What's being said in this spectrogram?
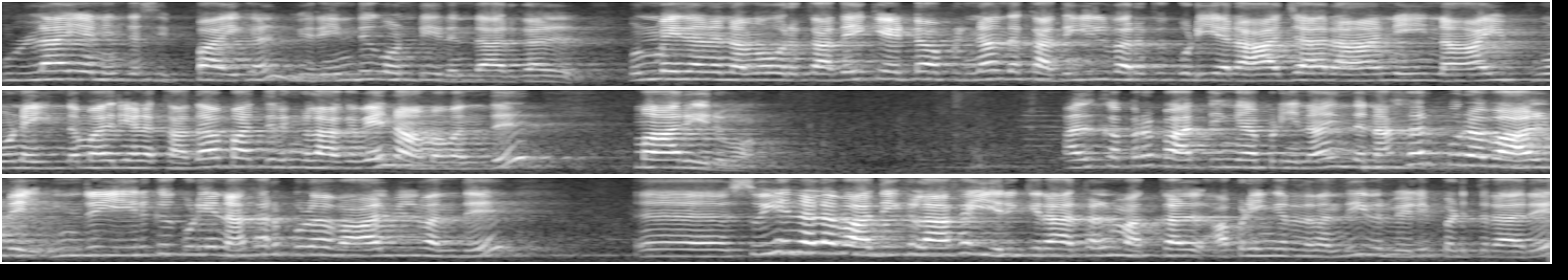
குள்ளாய் அணிந்த சிப்பாய்கள் விரைந்து கொண்டு இருந்தார்கள் உண்மைதானே நம்ம ஒரு கதை கேட்டோம் அப்படின்னா அந்த கதையில் வரக்கூடிய ராஜா ராணி நாய் பூனை இந்த மாதிரியான கதாபாத்திரங்களாகவே நாம் வந்து மாறிடுவோம். அதுக்கப்புறம் பார்த்தீங்க அப்படின்னா இந்த நகர்ப்புற வாழ்வில் இன்று இருக்கக்கூடிய நகர்ப்புற வாழ்வில் வந்து சுயநலவாதிகளாக இருக்கிறார்கள் மக்கள் அப்படிங்கிறத வந்து இவர் வெளிப்படுத்துகிறாரு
